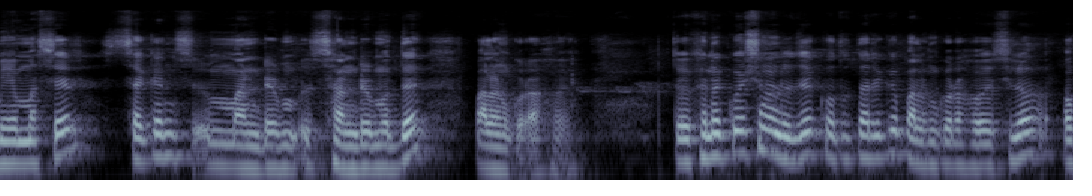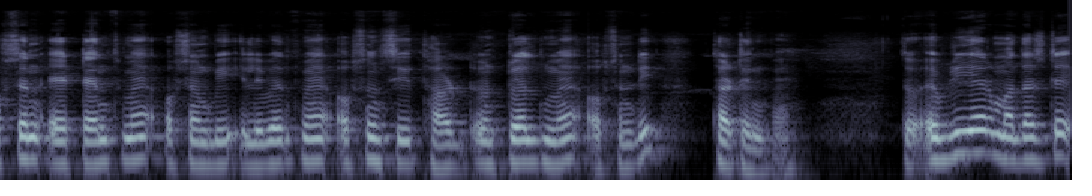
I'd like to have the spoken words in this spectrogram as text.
মে মাসের সেকেন্ড মানডের সানডের মধ্যে পালন করা হয়। তো এখানে কোয়েশ্চেন হলো যে কত তারিখে পালন করা হয়েছিল? Option A tenth May option B eleventh May option C third twelfth May option D thirteenth May. So, every year Mother's Day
